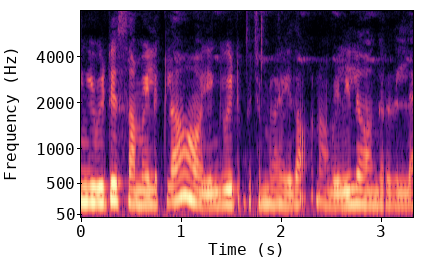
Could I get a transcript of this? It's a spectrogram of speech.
எங்கள் வீட்டு சமையலுக்கெலாம் எங்கள் வீட்டு பச்சை மிளகாய் தான். நான் வெளியில் வாங்குறதில்ல.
